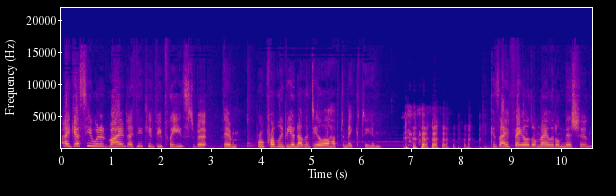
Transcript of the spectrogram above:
I guess he wouldn't mind. I think he'd be pleased, but there will probably be another deal I'll have to make to him because I failed on my little mission.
